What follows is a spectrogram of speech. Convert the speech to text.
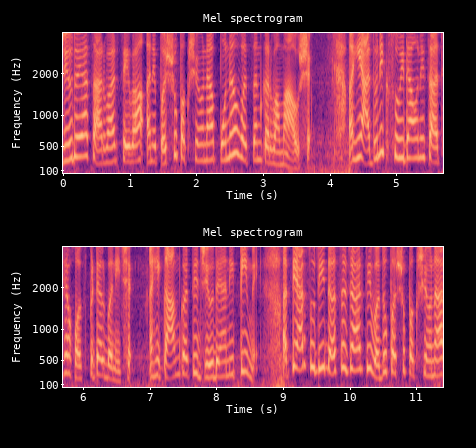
જીવદયા સારવાર સેવા અને પશુ પક્ષીઓના પુનઃવસન કરવામાં આવશે. અહીં આધુનિક સુવિધાઓની સાથે હોસ્પિટલ બની છે. અહીં કામ કરતી જીવદયાની ટીમે અત્યાર સુધી દસ હજારથી વધુ પશુ પક્ષીઓના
